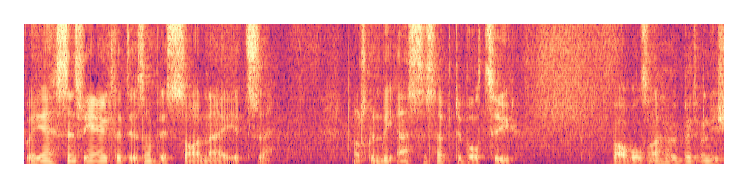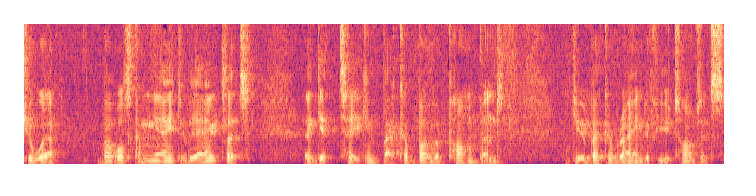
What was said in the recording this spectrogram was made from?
But yeah, since the outlet is on this side now, it's uh, not going to be as susceptible to bubbles. I have a bit of an issue where bubbles coming out of the outlet uh, get taken back up by the pump and go back around a few times. It's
